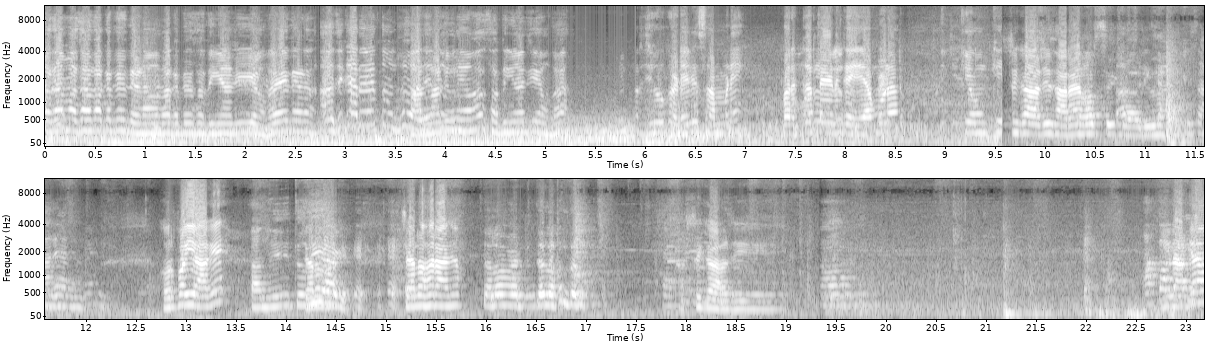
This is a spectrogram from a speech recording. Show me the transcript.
ਮਸਾ ਮਸਾ ਦਾ ਕਿਤੇ ਦੇਣਾ ਹੁੰਦਾ ਕਿਤੇ ਸਦੀਆਂ ਹੀ ਆਉਂਦਾ ਇਹ ਦਿਨ ਅੱਜ ਕਰਦੇ ਆ ਤੂੰ ਖਵਾ ਦੇ ਸਾਲਾਂ 'ਚ ਵੀ ਤੂੰ ਨਹੀਂ ਆਉਂਦਾ ਸਦੀਆਂ ਹੀ ਆਉਂਦਾ। ਸਤਿ ਜੀ ਉਹ ਖੜੇ ਨੇ ਸਾਹਮਣੇ 버ਗਰ ਲੈਣ ਗਏ ਆ ਹੁਣ। ਕਿਉਂਕਿ ਸ਼੍ਰੀ ਅਕਾਲ ਜੀ ਸਾਰਿਆਂ ਨੂੰ। ਸਤਿ ਸ੍ਰੀ ਅਕਾਲ ਜੀ। ਹੋਰ ਭਾਈ ਆ ਗਏ? ਹਾਂਜੀ ਤੁਸੀਂ ਆ ਗਏ? ਚਲੋ ਫਿਰ ਆ ਜਾਓ। ਚਲੋ ਬੈਠ ਚਲੋ ਅੰਦਰ। ਸਤਿ ਸ਼੍ਰੀ ਅਕਾਲ ਜੀ। ਕੀ ਲੱਗ ਗਿਆ?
